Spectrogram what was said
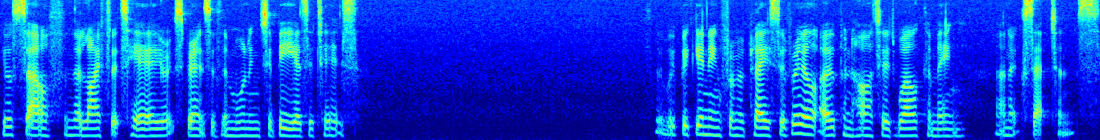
yourself and the life that's here, your experience of the morning to be as it is. We're beginning from a place of real open hearted welcoming and acceptance.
